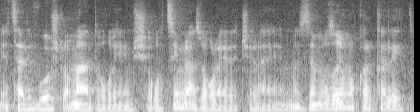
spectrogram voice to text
יצא לפגוש לא מעט הורים שרוצים לעזור לילד שלהם, אז הם עוזרים לו כלכלית.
